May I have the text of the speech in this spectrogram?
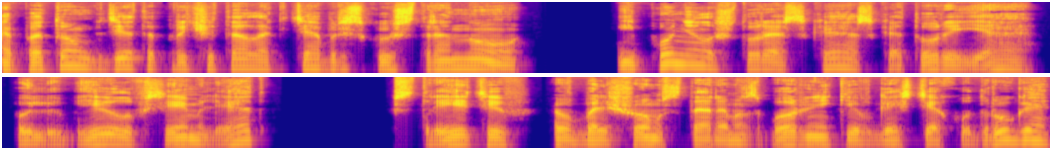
а потом где-то прочитал «Октябрьскую страну» и понял, что рассказ, который я полюбил в семь лет, встретив в большом старом сборнике в гостях у друга,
